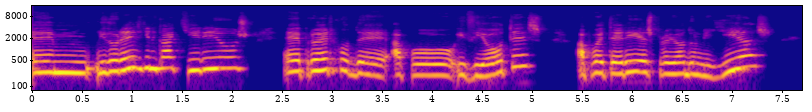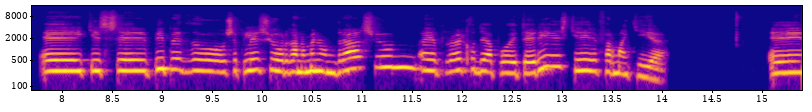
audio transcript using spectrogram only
Ε, οι δωρεές γενικά κυρίως ε, προέρχονται από ιδιώτες, από εταιρείες προϊόντων υγείας ε, και σε επίπεδο, σε πλαίσιο οργανωμένων δράσεων προέρχονται από εταιρείες και φαρμακεία. Ε,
